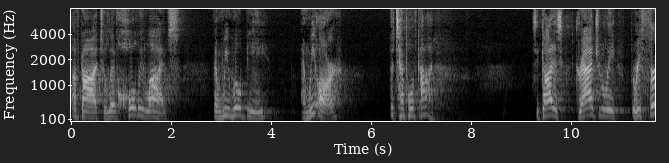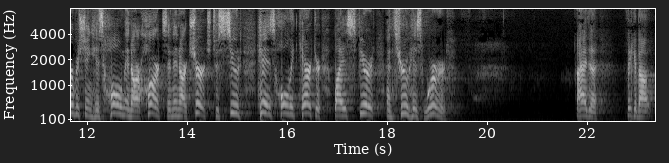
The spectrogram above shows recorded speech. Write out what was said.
of God to live holy lives, then we will be, and we are, the temple of God. See, God is gradually refurbishing his home in our hearts and in our church to suit his holy character by his spirit and through his word. I had to think about,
